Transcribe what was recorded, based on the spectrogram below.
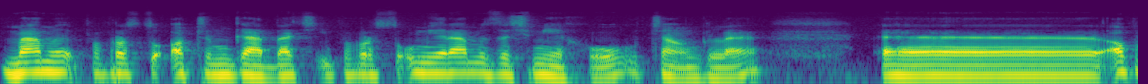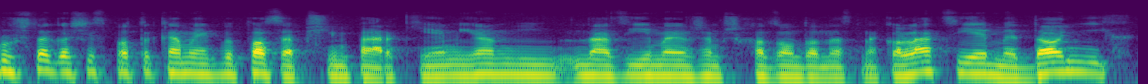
mamy po prostu o czym gadać i po prostu umieramy ze śmiechu ciągle. Eee, oprócz tego się spotykamy jakby poza psim parkiem i oni nas z jej mężem przychodzą do nas na kolację, my do nich.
